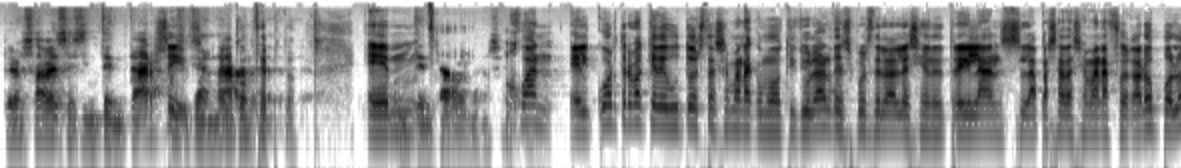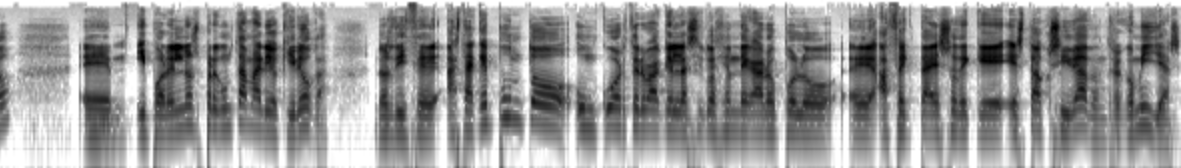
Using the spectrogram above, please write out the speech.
pero ¿sabes? Es intentar pues, sí, ganar. El concepto. Eh, intentarlo, ¿no? sí. Juan, el quarterback que debutó esta semana como titular después de la lesión de Trey Lance la pasada semana fue Garópolo. Eh, y por él nos pregunta Mario Quiroga. Nos dice, ¿hasta qué punto un quarterback en la situación de Garópolo eh, afecta eso de que está oxidado, entre comillas?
